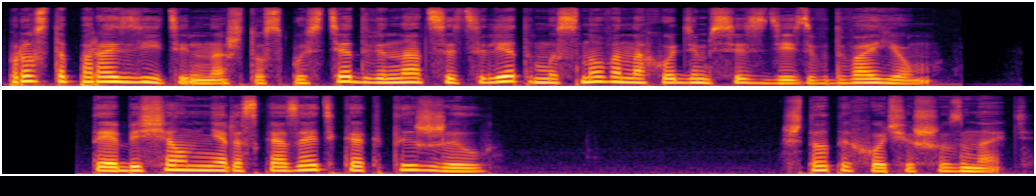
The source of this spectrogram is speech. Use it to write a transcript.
Просто поразительно, что спустя 12 лет мы снова находимся здесь вдвоем. Ты обещал мне рассказать, как ты жил, что ты хочешь узнать?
